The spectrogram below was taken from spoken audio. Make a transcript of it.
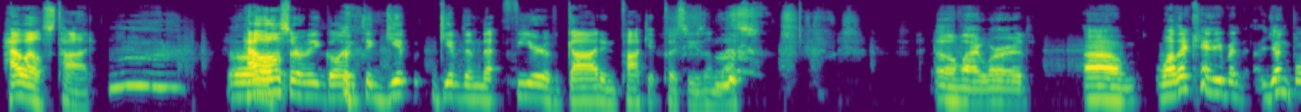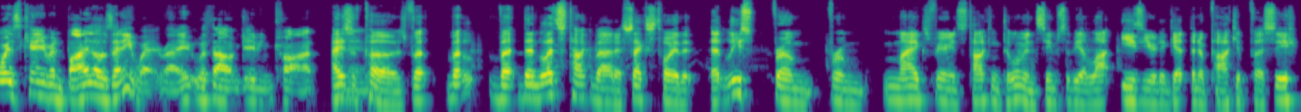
How else, Todd? Oh. How else are we going to give give them that fear of God and pocket pussies unless Oh my word. Um. Well, they can't even young boys can't even buy those anyway, right? Without getting caught. I mean, suppose, but but but then let's talk about a sex toy that, at least from from my experience talking to women, seems to be a lot easier to get than a pocket pussy.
